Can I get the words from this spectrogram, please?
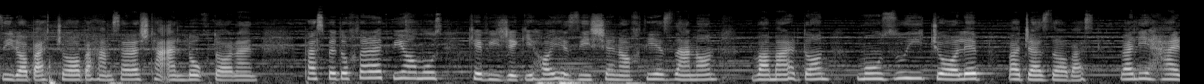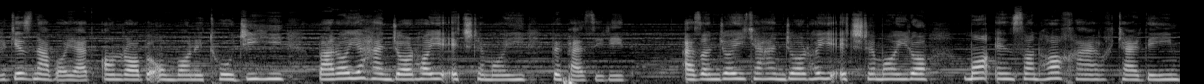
زیرا بچه ها به همسرش تعلق دارند. پس به دخترت بیاموز که ویژگی های زیست شناختی زنان و مردان موضوعی جالب و جذاب است. ولی هرگز نباید آن را به عنوان توجیهی برای هنجارهای اجتماعی بپذیرید. از آنجایی که هنجارهای اجتماعی را ما انسانها خلق کرده ایم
